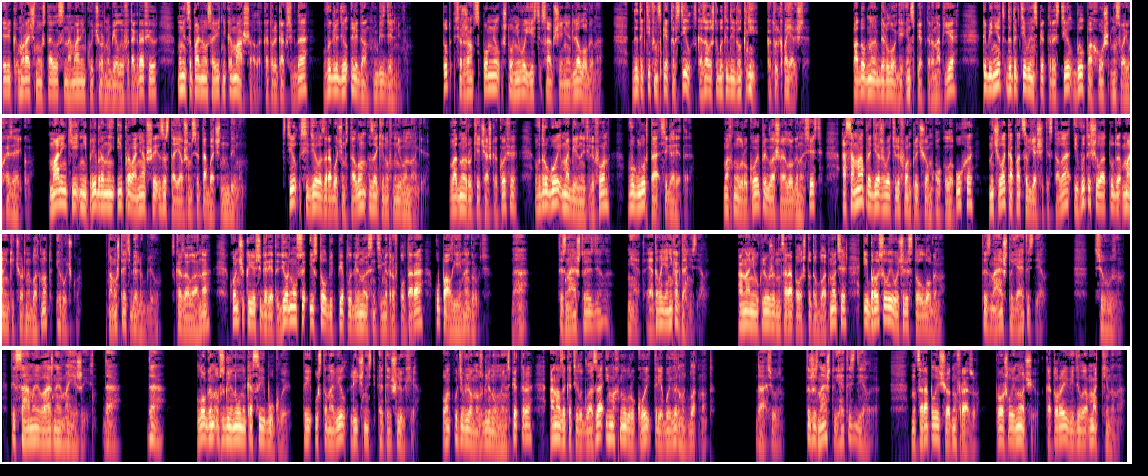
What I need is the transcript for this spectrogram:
Эрик мрачно уставился на маленькую черно-белую фотографию муниципального советника Маршала, который, как всегда, выглядел элегантным бездельником. Тут сержант вспомнил, что у него есть сообщение для Логана. «Детектив-инспектор Стил сказала, чтобы ты двигал к ней, как только появишься». Подобно берлоге инспектора Напье, кабинет детектива-инспектора Стил был похож на свою хозяйку. Маленький, неприбранный и провонявший застоявшимся табачным дымом. Стил сидела за рабочим столом, закинув на него ноги. В одной руке чашка кофе, в другой — мобильный телефон, в углу рта сигарета махнул рукой, приглашая Логана сесть, а сама, придерживая телефон плечом около уха, начала копаться в ящике стола и вытащила оттуда маленький черный блокнот и ручку. «Потому что я тебя люблю», — сказала она. Кончик ее сигареты дернулся, и столбик пепла длиной сантиметров полтора упал ей на грудь. «Да? Ты знаешь, что я сделаю?» «Нет, этого я никогда не сделаю». Она неуклюже нацарапала что-то в блокноте и бросила его через стол Логану. «Ты знаешь, что я это сделаю». Сьюзан, ты самая важная в моей жизни. Да, да. Логан взглянул на косые буквы. Ты установил личность этой шлюхи. Он удивленно взглянул на инспектора, она закатила глаза и махнула рукой, требуя вернуть блокнот. Да, Сьюзан, ты же знаешь, что я это сделаю. Нацарапала еще одну фразу. Прошлой ночью, которая видела МакКиннона.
